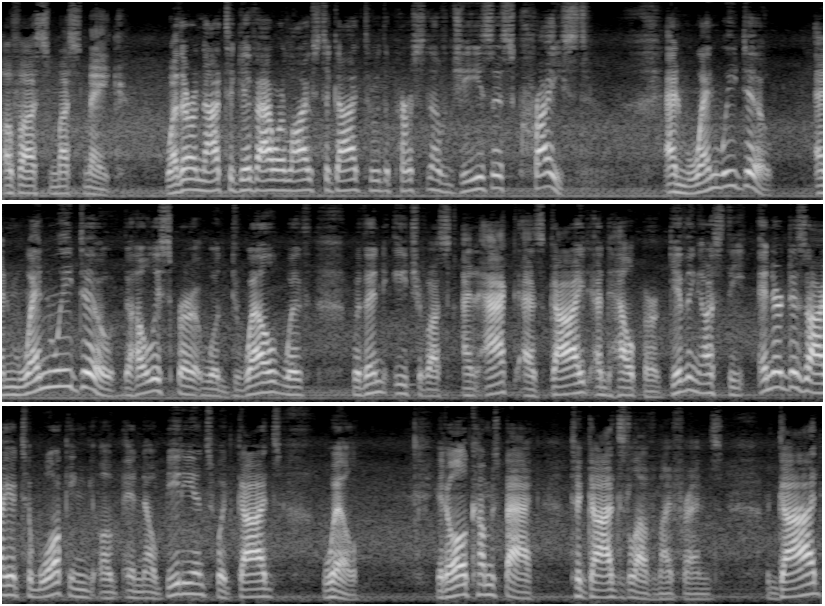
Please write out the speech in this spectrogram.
of us must make. Whether or not to give our lives to God through the person of Jesus Christ. And when we do, and when we do, the Holy Spirit will dwell with, within each of us and act as guide and helper, giving us the inner desire to walk in, um, in obedience with God's will. It all comes back to God's love, my friends. God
